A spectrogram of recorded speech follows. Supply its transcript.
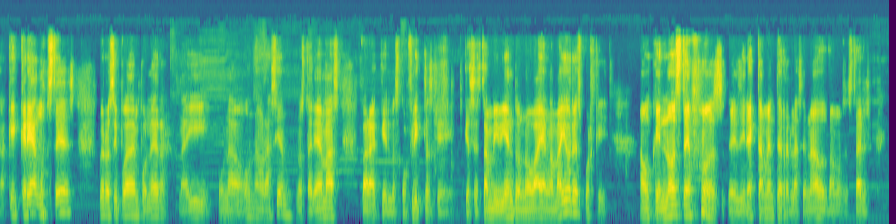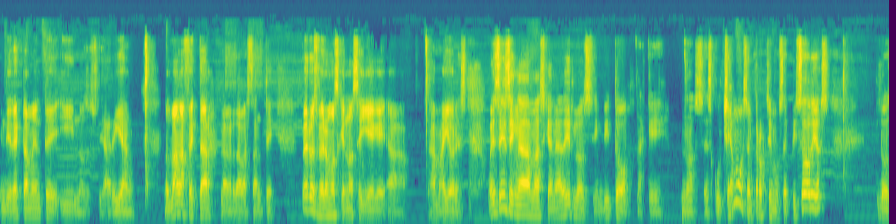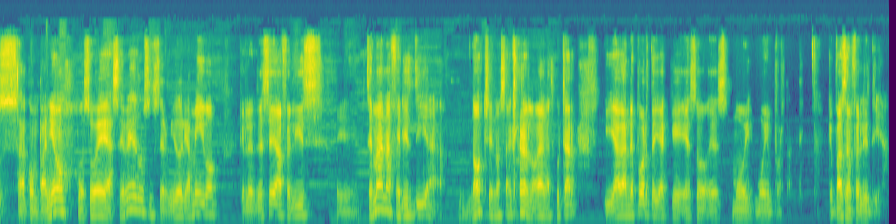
a qué crean ustedes, pero si pueden poner ahí una, una oración, no estaría más para que los conflictos que, que, se están viviendo no vayan a mayores, porque aunque no estemos eh, directamente relacionados, vamos a estar indirectamente y nos harían, nos van a afectar, la verdad, bastante, pero esperemos que no se llegue a, a mayores. Pues sí, sin nada más que añadir, los invito a que nos escuchemos en próximos episodios. Los acompañó Josué Acevedo, su servidor y amigo, que les desea feliz eh, semana, feliz día, noche, no sé a qué hora lo vayan a escuchar y hagan deporte, ya que eso es muy, muy importante. Que pasen feliz día.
